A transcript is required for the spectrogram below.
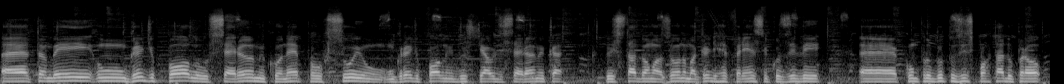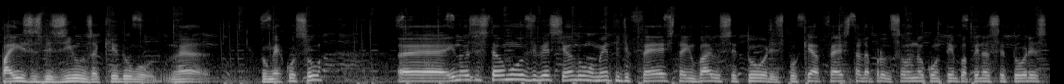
É, também um grande polo cerâmico, né? possui um, um grande polo industrial de cerâmica do estado do Amazonas, uma grande referência, inclusive é, com produtos exportados para países vizinhos aqui do, né, do Mercosul. É, e nós estamos vivenciando um momento de festa em vários setores, porque a festa da produção não contempla apenas setores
